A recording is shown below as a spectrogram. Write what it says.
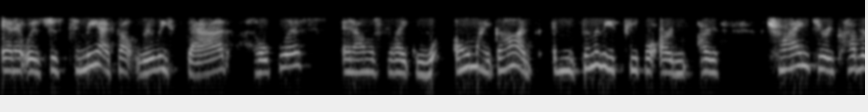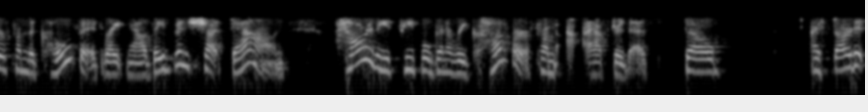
And it was just, to me, I felt really sad, hopeless. And I was like, oh my God. I mean, some of these people are, are trying to recover from the COVID right now. They've been shut down how are these people going to recover from after this? So I started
